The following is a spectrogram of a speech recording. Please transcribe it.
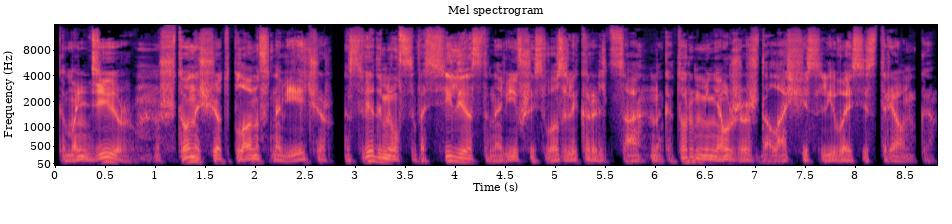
«Командир, что насчет планов на вечер?» — осведомился Василий, остановившись возле крыльца, на котором меня уже ждала счастливая сестренка.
